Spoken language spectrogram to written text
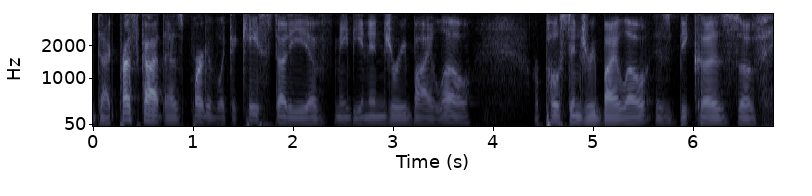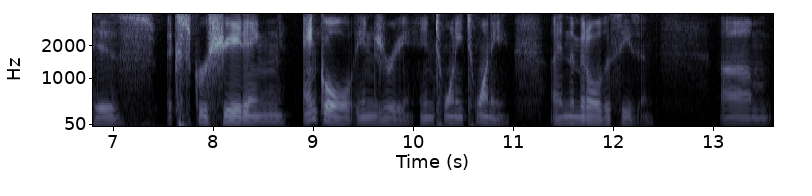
Dak Prescott as part of like a case study of maybe an injury buy low or post injury buy low is because of his excruciating ankle injury in 2020 uh, in the middle of the season. Um,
